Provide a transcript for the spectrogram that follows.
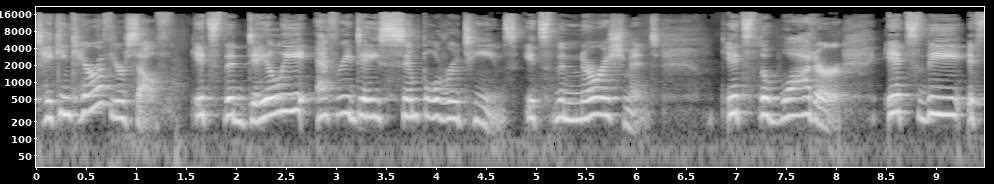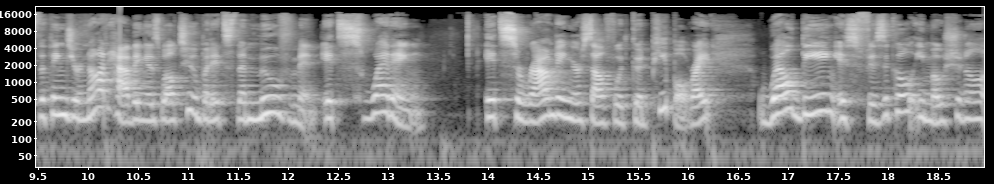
taking care of yourself it's the daily, everyday, simple routines. It's the nourishment. It's the water. It's the it's the things you're not having as well too, but it's the movement. It's sweating. It's surrounding yourself with good people, right? Well-being is physical, emotional,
